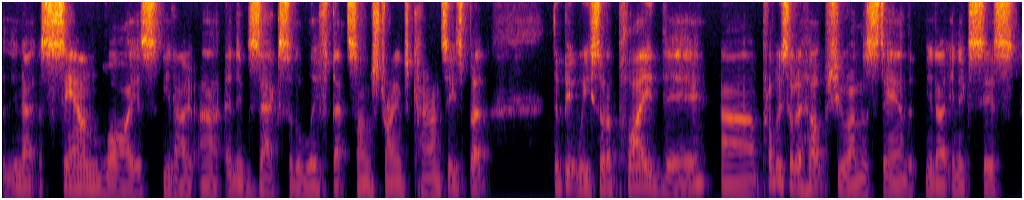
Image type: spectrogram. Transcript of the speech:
you know, sound wise, you know, uh, an exact sort of lift that song "Strange Currencies," but the bit we sort of played there uh, probably sort of helps you understand that you know INXS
